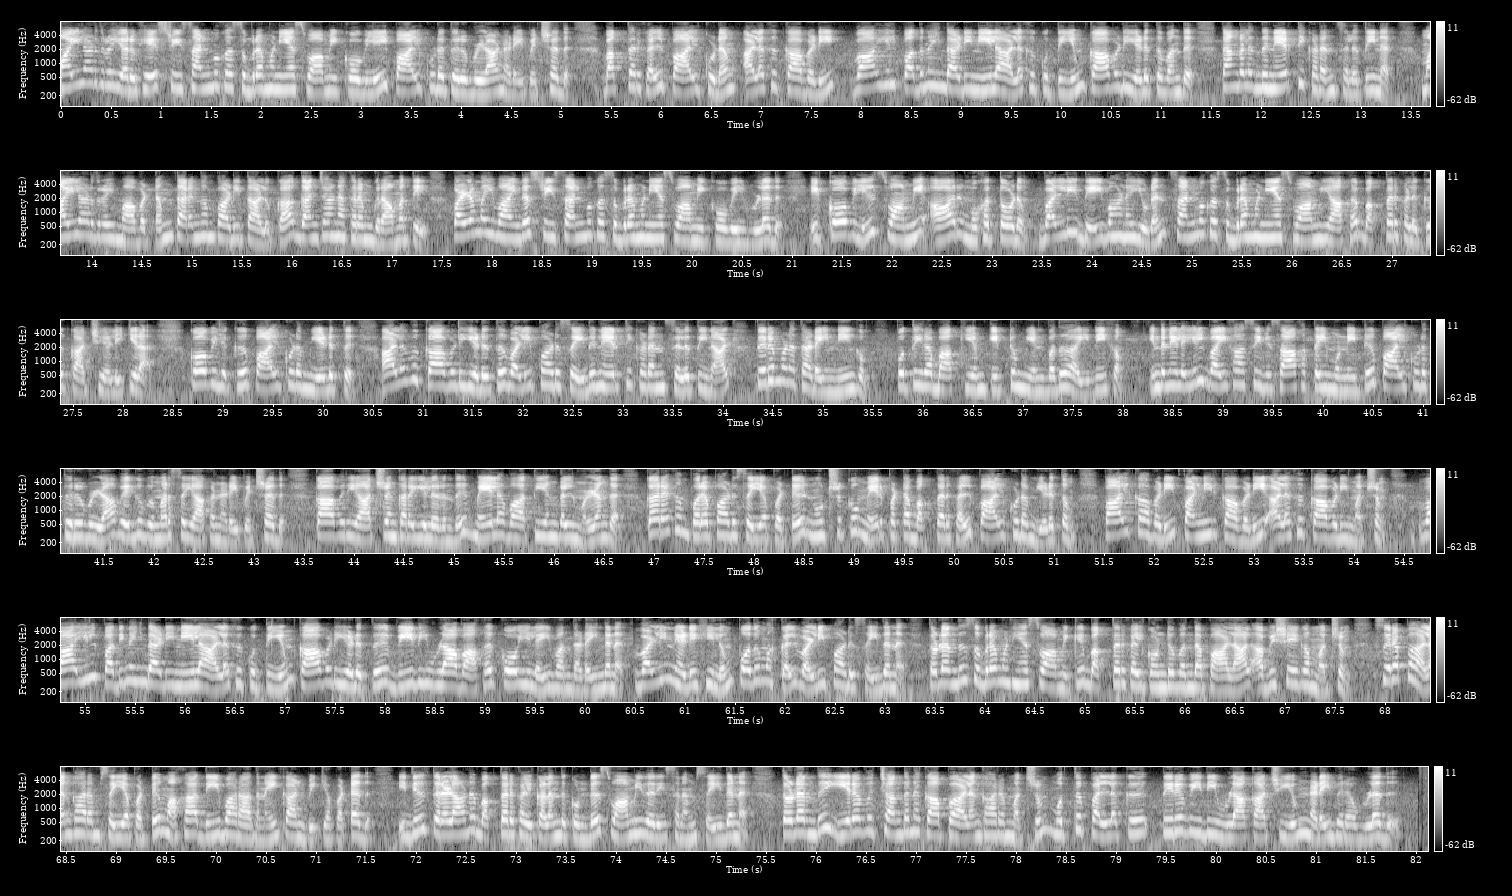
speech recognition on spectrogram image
மயிலாடுதுறை அருகே ஸ்ரீ சண்முக சுப்பிரமணிய சுவாமி கோவிலில் பால்குட திருவிழா நடைபெற்றது. பக்தர்கள் பால்குடம் அழகு காவடி வாயில் பதினைந்து அடி நீள அழகு குத்தியும் காவடி எடுத்து வந்து தங்களது நேர்த்தி கடன் செலுத்தினர். மயிலாடுதுறை மாவட்டம் தரங்கம்பாடி தாலுகா கஞ்சாநகரம் கிராமத்தில் பழமை வாய்ந்த ஸ்ரீ சண்முக சுப்பிரமணிய சுவாமி கோவில் உள்ளது. இக்கோவிலில் சுவாமி ஆறு முகத்தோடும் வள்ளி தெய்வானையுடன் சண்முக சுப்பிரமணிய சுவாமியாக பக்தர்களுக்கு காட்சியளிக்கிறார். கோவிலுக்கு பால்குடம் எடுத்து அளவு காவடி எடுத்து வழிபாடு செய்து நேர்த்திக்கடன் செலுத்தினால் திருமண தடை நீங்கும். புத்திர பாக்கியம் கிட்டும் என்பது ஐதீகம். இந்த நிலையில் வைகாசி விசாகத்தை முன்னிட்டு பால்குட திருவிழா வெகு விமர்சையாக நடைபெற்றது. காவிரி ஆற்றங்கரையிலிருந்து மேல வாத்தியங்கள் முழங்க கரகம் புறப்பாடு செய்யப்பட்டு நூற்றுக்கும் மேற்பட்ட பக்தர்கள் பால்குடம் எடுத்தும். பால் காவடி பன்னீர் காவடி அழகு காவடி மற்றும் வாயில் பதினைந்து அடி நீள அழகு குத்தியும் காவடி எடுத்து வீதியுலாவாக கோயிலை வந்தடைந்தனர். வழி நெடுகிலும் பொதுமக்கள் வழிபாடு செய்தனர். தொடர்ந்து சுப்பிரமணிய சுவாமிக்கு பக்தர்கள் கொண்டு வந்த பாலால் அபிஷேகம் மற்றும் சிறப்பு அலங்காரம் செய்யப்பட்டு மகா தீபாராதனை காண்பிக்கப்பட்டது. இதில் திரளான பக்தர்கள் கலந்து கொண்டு சுவாமி தரிசனம் செய்தனர். தொடர்ந்து இரவு சந்தன காப்பு அலங்காரம் மற்றும் முத்து பல்லக்கு திருவீதி உலா காட்சியும் நடைபெற உள்ளது.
